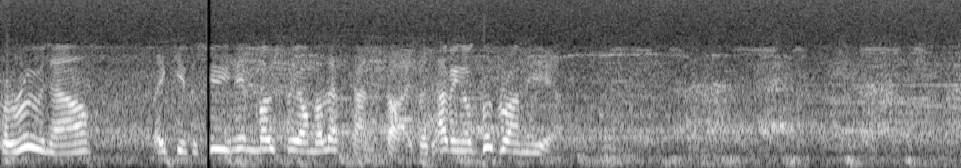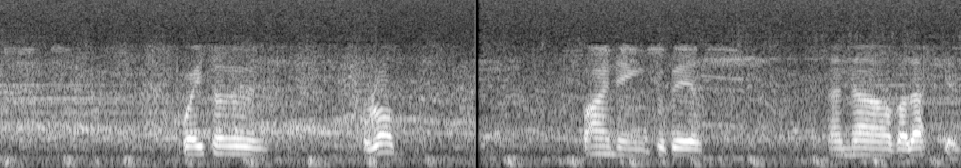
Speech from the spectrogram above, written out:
Peru now, they keep pursuing him mostly on the left-hand side, but having a good run here. Cueto, Rob, finding Tobias, and now Velasquez.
